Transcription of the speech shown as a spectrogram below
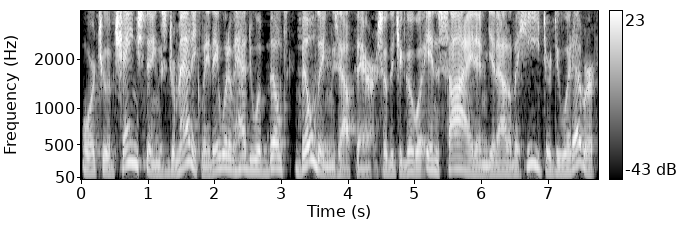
or to have changed things dramatically, they would have had to have built buildings out there so that you go go inside and get out of the heat or do whatever.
